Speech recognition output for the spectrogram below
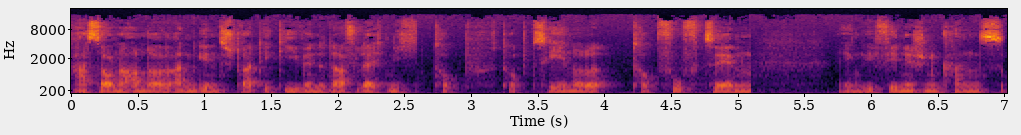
hast du auch eine andere Herangehensstrategie, wenn du da vielleicht nicht Top, Top 10 oder Top 15 irgendwie finishen kannst,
